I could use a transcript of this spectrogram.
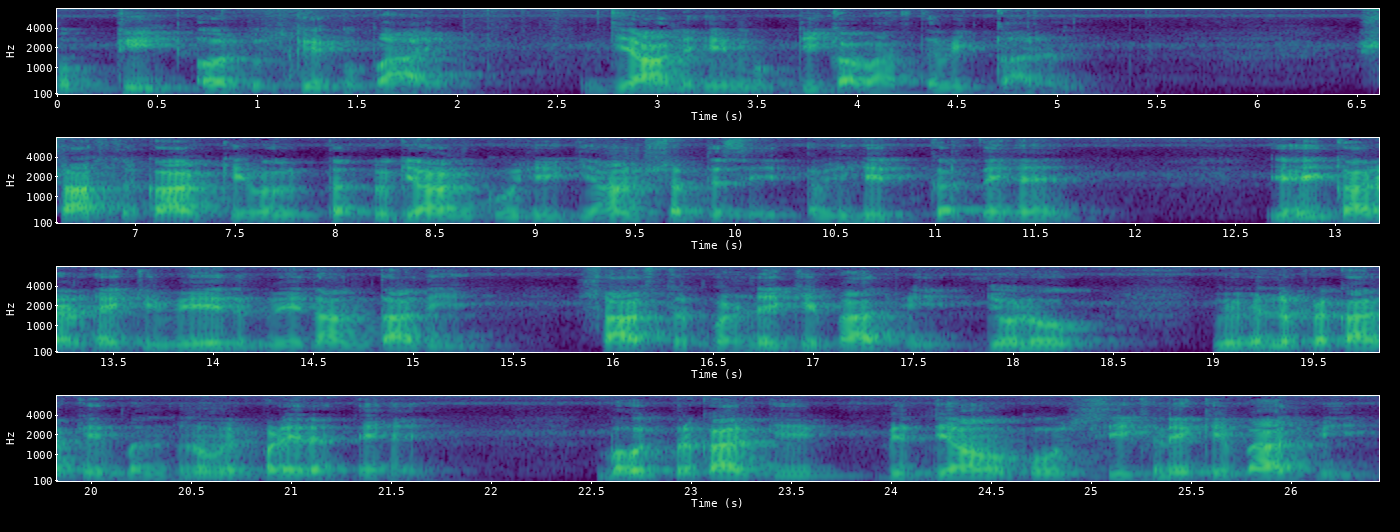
मुक्ति और उसके उपाय। ज्ञान ही मुक्ति का वास्तविक कारण। शास्त्रकार केवल तत्वज्ञान को ही ज्ञान शब्द से अभिहित करते हैं। यही कारण है कि वेद, वेदांतादि शास्त्र पढ़ने के बाद भी जो लोग विभिन्न प्रकार के बंधनों में पड़े रहते हैं, बहुत प्रकार की विद्याओं को सीखने के बाद भी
